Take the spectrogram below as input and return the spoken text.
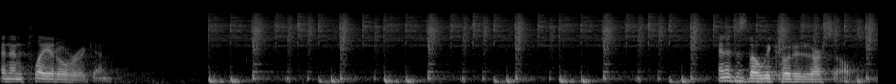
and then play it over again. And it's as though we coded it ourselves.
